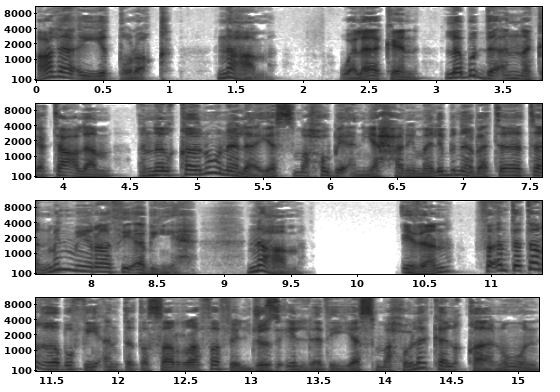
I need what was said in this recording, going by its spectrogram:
على أي الطرق نعم. ولكن لابد أنك تعلم أن القانون لا يسمح بأن يحرم الابن بتاتا من ميراث أبيه. نعم. إذا فأنت ترغب في أن تتصرف في الجزء الذي يسمح لك القانون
